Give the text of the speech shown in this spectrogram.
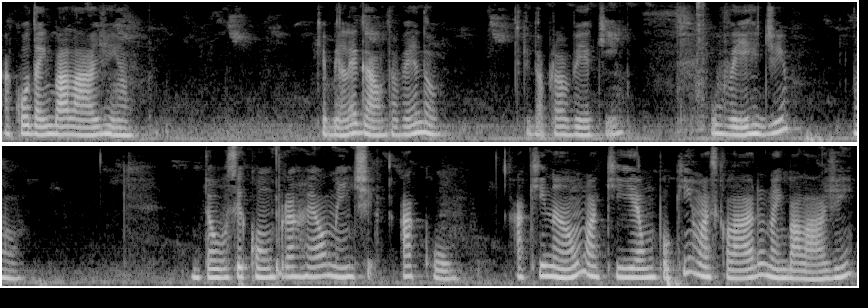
A cor da embalagem, ó. Que é bem legal, tá vendo? que dá pra ver aqui. O verde, ó. Então, você compra realmente a cor. Aqui não, aqui é um pouquinho mais claro na embalagem.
